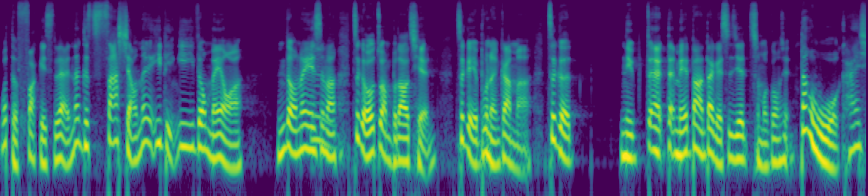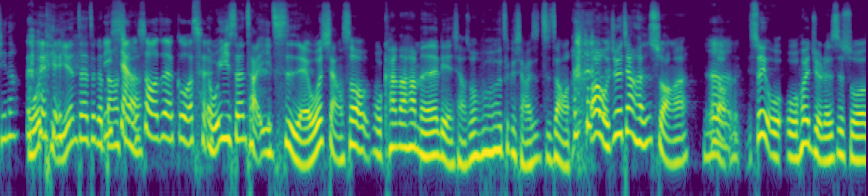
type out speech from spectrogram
，What the fuck is that？那个杀小，那个一点意义都没有啊！你懂那意思吗？这个又赚不到钱，这个也不能干嘛，这个你带带没办法带给世界什么贡献，但我开心啊！我 体验在这个当下，享受这个过程。我一生才一次哎，我享受我看到他们的脸，想说哇，这个小孩是智障啊！啊，我觉得这样很爽啊，你懂？所以，我我会觉得是说，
